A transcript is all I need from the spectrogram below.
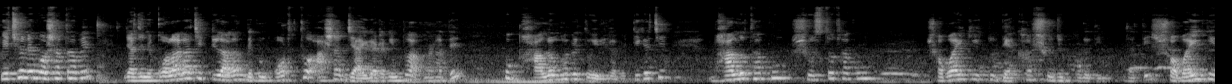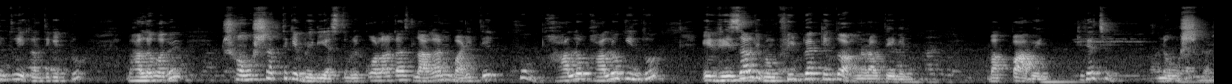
পেছনে বসাতে হবে। যার জন্য কলা গাছ একটি লাগান। দেখুন, অর্থ আসার জায়গাটা কিন্তু আপনার হাতে খুব ভালোভাবে তৈরি হবে, ঠিক আছে? ভালো থাকুন, সুস্থ থাকুন। সবাইকে একটু দেখার সুযোগ করে দিন, যাতে সবাই কিন্তু এখান থেকে একটু ভালোভাবে সমস্যার থেকে বেরিয়ে আসতে পারে। কলা গাছ লাগান বাড়িতে খুব ভালো ভালো কিন্তু এর রেজাল্ট এবং ফিডব্যাক কিন্তু আপনারাও দেবেন বা পাবেন, ঠিক আছে? নমস্কার।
